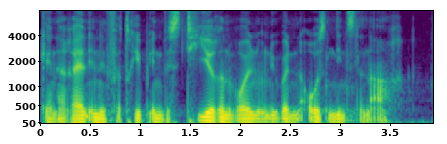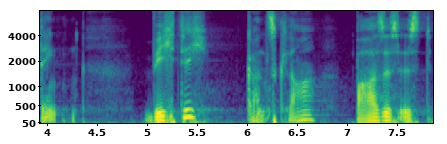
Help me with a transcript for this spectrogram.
generell in den Vertrieb investieren wollen und über den Außendienst danach denken. Wichtig, ganz klar, Basis ist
